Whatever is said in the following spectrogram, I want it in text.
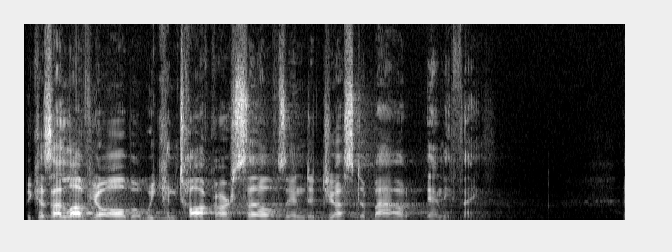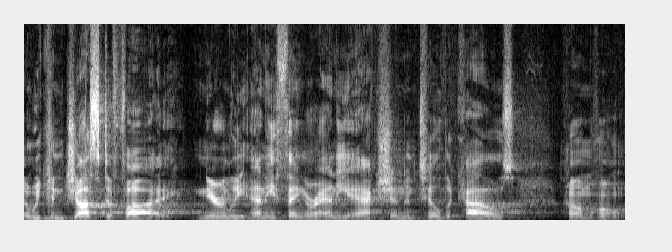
Because I love y'all, but we can talk ourselves into just about anything. And we can justify nearly anything or any action until the cows come home.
